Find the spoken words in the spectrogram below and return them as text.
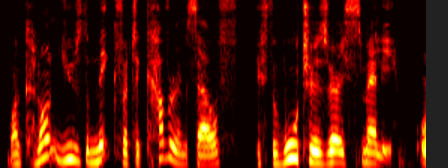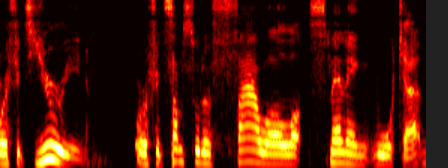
One cannot use the mikveh to cover himself if the water is very smelly, or if it's urine, or if it's some sort of foul smelling water.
